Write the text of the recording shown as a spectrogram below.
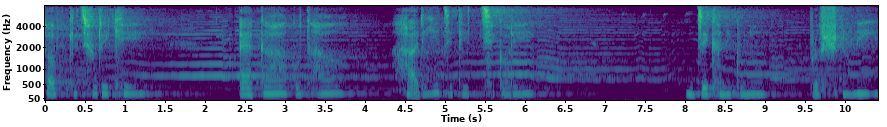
সব কিছু রেখে একা কোথাও হারিয়ে যেতে ইচ্ছে করে। যেখানে কোনো প্রশ্ন নেই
